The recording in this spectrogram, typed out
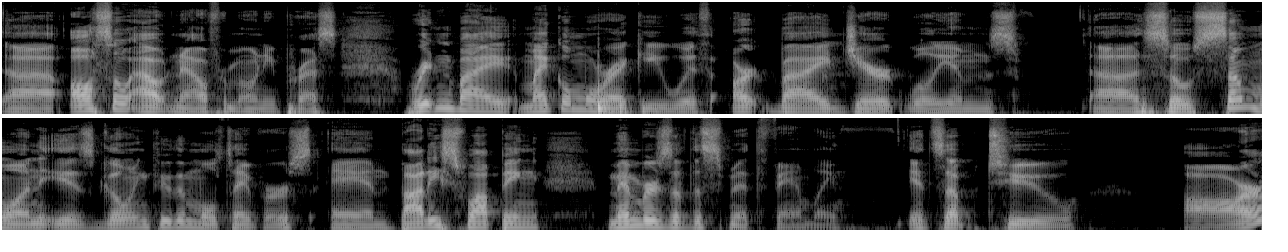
uh, also out now from Oni Press, written by Michael Moreci with art by Jarrett Williams. Uh, so someone is going through the multiverse and body swapping members of the Smith family. It's up to are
